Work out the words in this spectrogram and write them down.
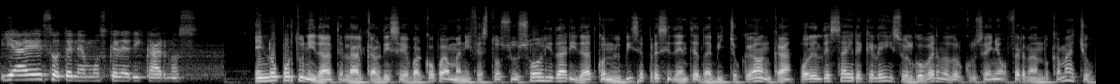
Y a eso tenemos que dedicarnos. En la oportunidad, la alcaldesa Eva Copa manifestó su solidaridad con el vicepresidente David Choqueanca por el desaire que le hizo el gobernador cruceño Fernando Camacho,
